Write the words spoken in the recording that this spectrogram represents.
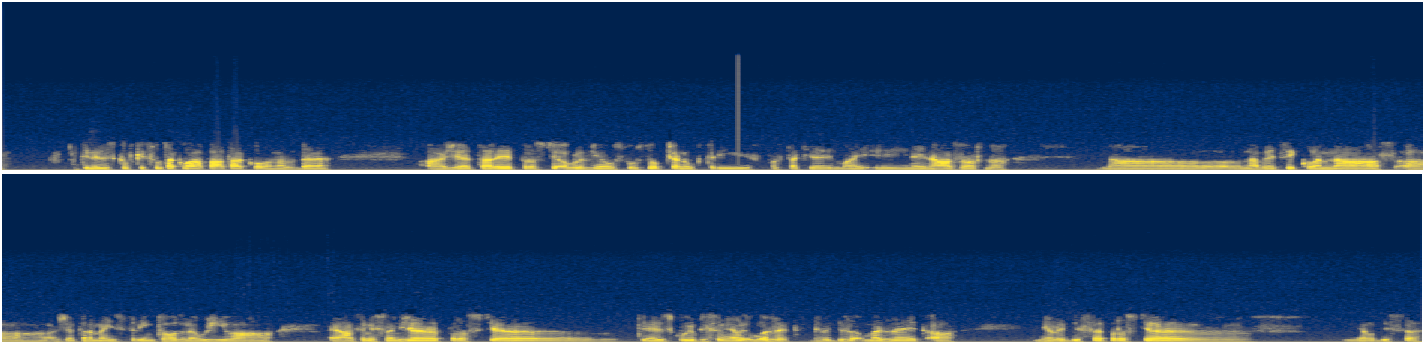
ty neziskovky jsou taková pátá kolona zde a že tady prostě ovlivňují spoustu občanů, kteří v podstatě mají i jiný názor na, na, na věci kolem nás a že ten mainstream toho zneužívá. A já si myslím, že prostě ty neziskovky by se měly omezit. Měly by se omezit a měli by se prostě, měl by se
